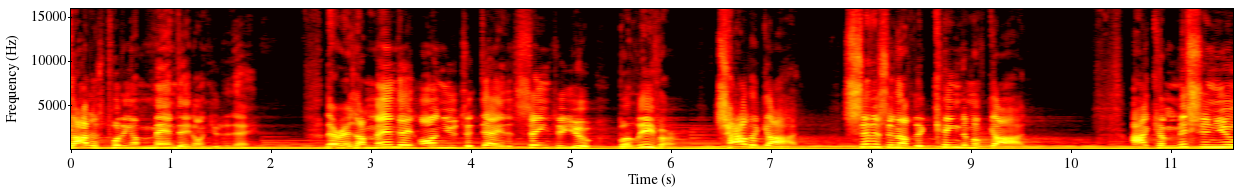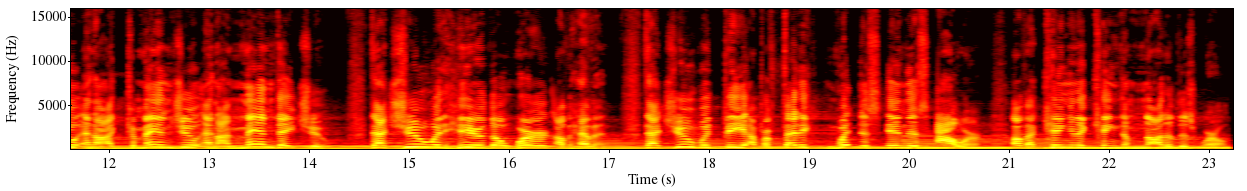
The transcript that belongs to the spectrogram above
God is putting a mandate on you today. There is a mandate on you today that's saying to you, believer, child of God, citizen of the kingdom of God, I commission you and I command you and I mandate you that you would hear the word of heaven, that you would be a prophetic witness in this hour of a king and a kingdom not of this world.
